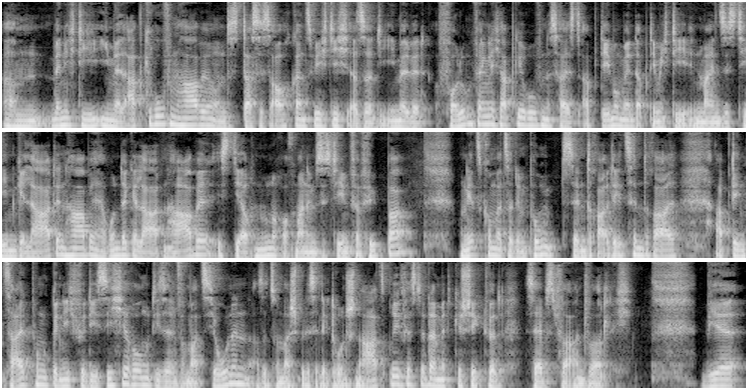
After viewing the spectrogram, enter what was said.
Ähm, wenn ich die E-Mail abgerufen habe, und das ist auch ganz wichtig, also die E-Mail wird vollumfänglich abgerufen, das heißt, ab dem Moment, ab dem ich die in mein System geladen habe, heruntergeladen habe, ist die auch nur noch auf meinem System verfügbar. Und jetzt kommen wir zu dem Punkt zentral, dezentral. Ab dem Zeitpunkt bin ich für die Sicherung dieser Informationen, also zum Beispiel des elektronischen Arztbriefes, der damit geschickt wird, selbst verantwortlich. Wir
